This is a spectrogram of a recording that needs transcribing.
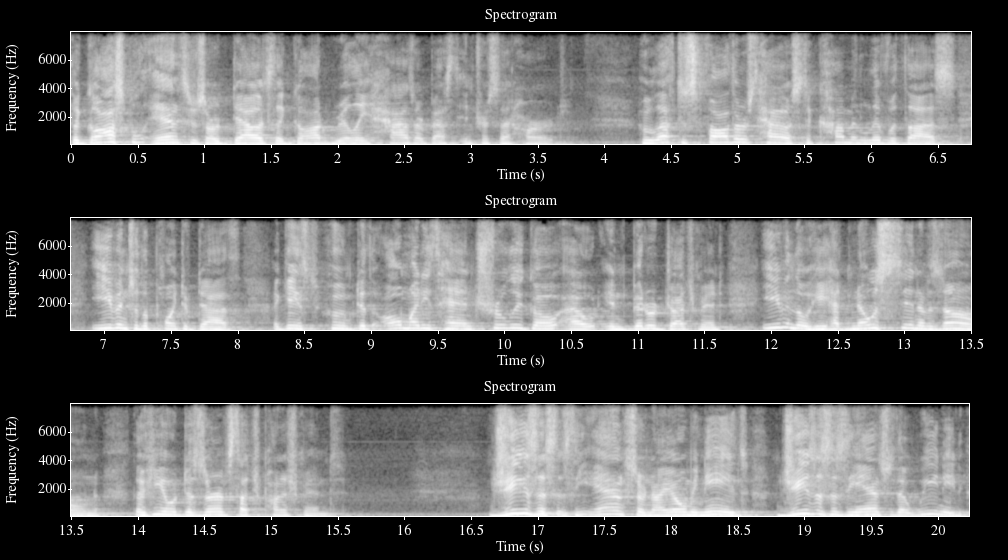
the gospel answers our doubts that God really has our best interests at heart who left his father's house to come and live with us, even to the point of death, against whom did the Almighty's hand truly go out in bitter judgment, even though he had no sin of his own, though he would deserve such punishment. Jesus is the answer Naomi needs. Jesus is the answer that we need.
